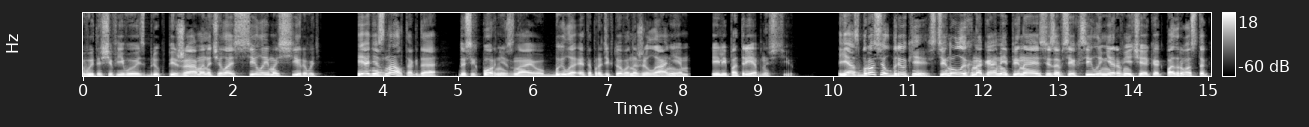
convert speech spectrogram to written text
Вытащив его из брюк пижамы, начала с силой массировать. Я не знал тогда, до сих пор не знаю, было это продиктовано желанием или потребностью. Я сбросил брюки, стянул их ногами, пинаясь изо всех сил и нервничая, как подросток,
